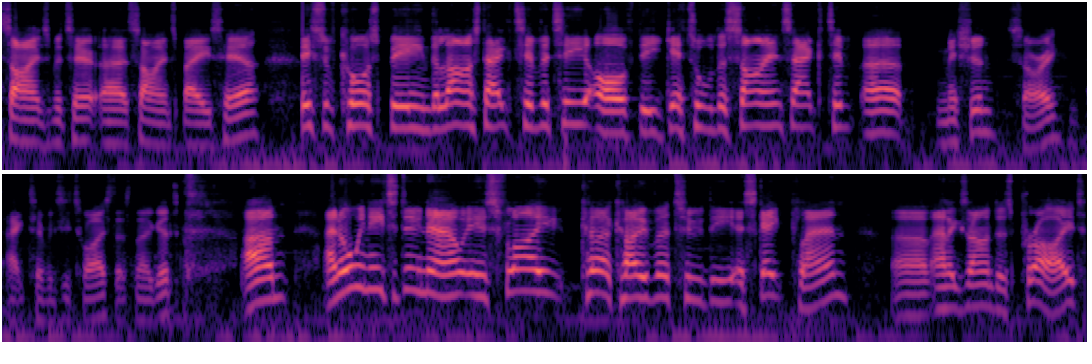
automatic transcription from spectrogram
science material, uh, science base here. This, of course, being the last activity of the Get All the Science active uh, mission. Sorry, activity twice. That's no good. Um, and all we need to do now is fly Kirk over to the escape plan, uh, Alexander's Pride,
